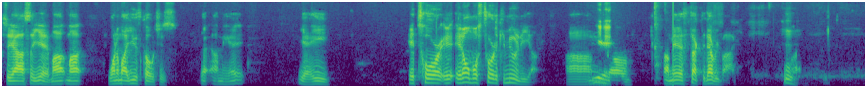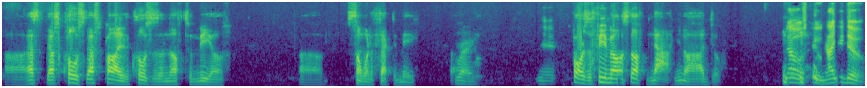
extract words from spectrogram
so yeah, I say yeah. My my one of my youth coaches. I mean, it, yeah, he it tore it, it almost tore the community up. Um, Yeah. so, I mean, it affected everybody. Hmm. Uh, that's that's close. That's probably the closest enough to me of uh, someone affected me. Right. Yeah. As far as the female and stuff, nah, you know how I do. No, shoot. How you do?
